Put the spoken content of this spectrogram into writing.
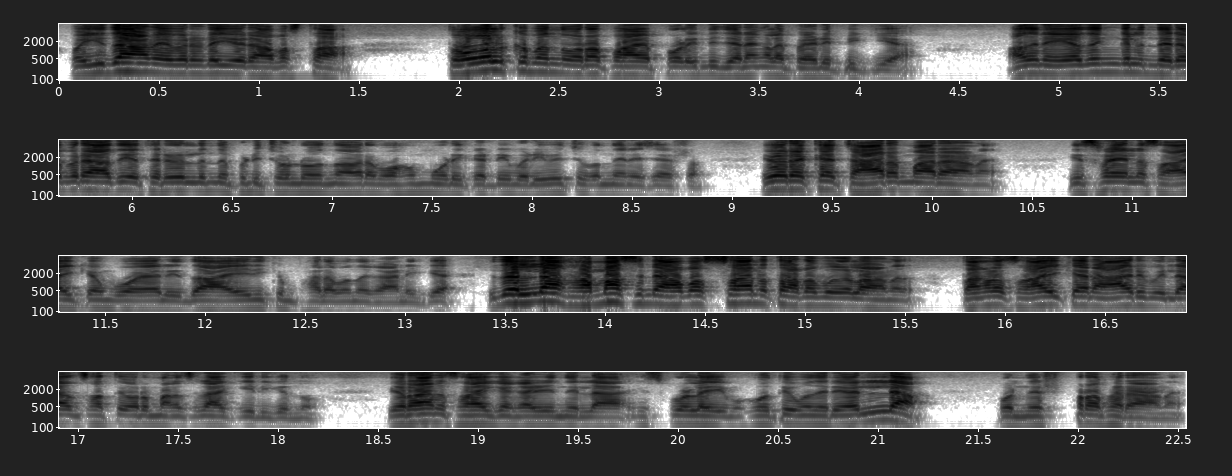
അപ്പോൾ ഇതാണ് ഇവരുടെ ഈ ഒരു അവസ്ഥ. തോൽക്കുമെന്ന് ഉറപ്പായപ്പോൾ ഇനി ജനങ്ങളെ പേടിപ്പിക്കുക. അതിന് ഏതെങ്കിലും നിരപരാധിയെ തെരുവിൽ നിന്ന് പിടിച്ചുകൊണ്ടുവന്ന് അവരെ മുഖം മൂടിക്കെട്ടി വെടിവെച്ച് കൊന്നതിന് ശേഷം ഇവരൊക്കെ ചാരന്മാരാണ്. ഇസ്രായേലിനെ സഹായിക്കാൻ പോയാൽ ഇതായിരിക്കും ഫലമെന്ന് കാണിക്കുക. ഇതെല്ലാം ഹമാസിന്റെ അവസാന തടവുകളാണ്. തങ്ങളെ സഹായിക്കാൻ ആരുമില്ല എന്ന് സത്യം അവർ മനസ്സിലാക്കിയിരിക്കുന്നു. ഇറാനെ സഹായിക്കാൻ കഴിയുന്നില്ല. ഹിസ്ബുള്ളയും ഹൂത്തി മുതിരയും എല്ലാം ഇപ്പോൾ നിഷ്പ്രഭരാണ്.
